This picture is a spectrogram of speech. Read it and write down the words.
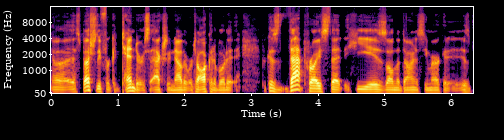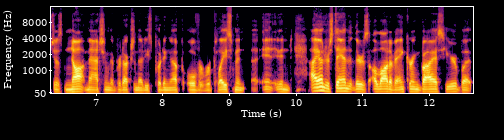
uh, especially for contenders. Actually, now that we're talking about it, because that price that he is on the dynasty market is just not matching the production that he's putting up over replacement. Uh, And, and I understand that there's a lot of anchoring bias here, but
